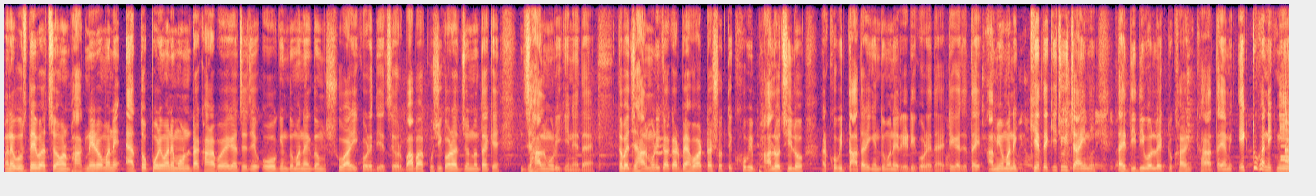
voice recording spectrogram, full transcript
মানে বুঝতেই পারছ আমার ভাগ্নেরও মানে এত পরিমাণে মনটা খারাপ হয়ে গেছে যে ও কিন্তু মানে একদম সুয়ারি করে দিয়েছে। ওর বাবা খুশি করার জন্য তাকে ঝালমুড়ি কিনে দেয়। তবে ঝালমুড়ি কাকার ব্যবহারটা সত্যি খুবই ভালো ছিল আর খুবই তাড়াতাড়ি কিন্তু মানে রেডি করে দেয় ঠিক আছে? তাই আমিও মানে খেতে কিছুই চাইনি তাই দিদি বলল একটু খা খা তাই আমি একটুখানি নিয়ে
